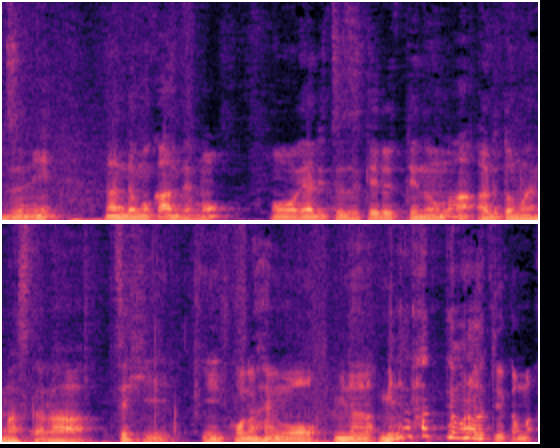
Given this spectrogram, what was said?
ずに、何でもかんでも、やり続けるっていうのはあると思いますから、ぜひ、この辺を見習、見習ってもらうっていうか、ま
